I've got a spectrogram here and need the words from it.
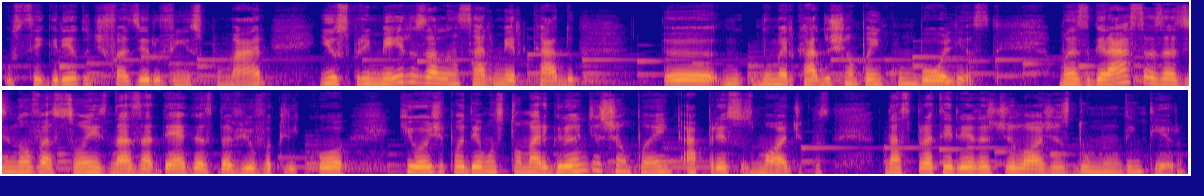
o segredo de fazer o vinho espumar e os primeiros a lançar mercado no mercado champanhe com bolhas. Mas graças às inovações nas adegas da Viúva Clicquot, que hoje podemos tomar grandes champanhe a preços módicos nas prateleiras de lojas do mundo inteiro.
